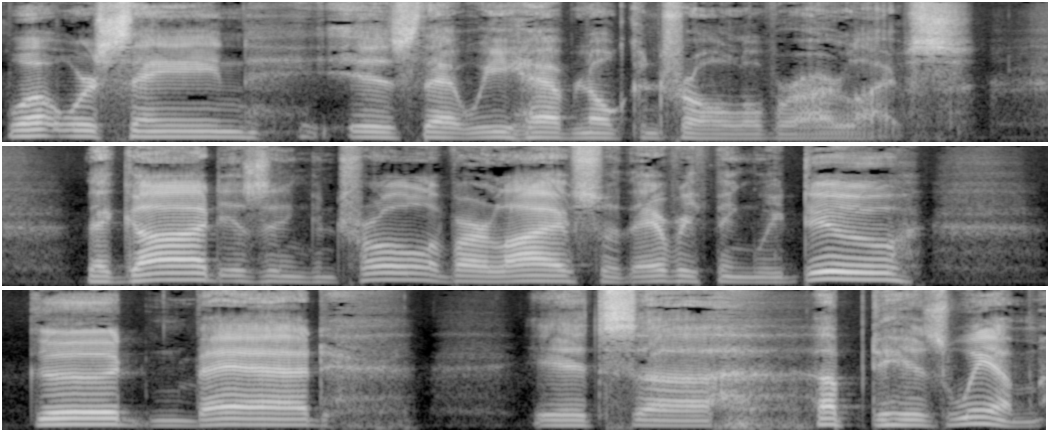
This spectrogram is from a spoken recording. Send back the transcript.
What we're saying is that we have no control over our lives. That God is in control of our lives with everything we do, good and bad. It's uh, up to His whim.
